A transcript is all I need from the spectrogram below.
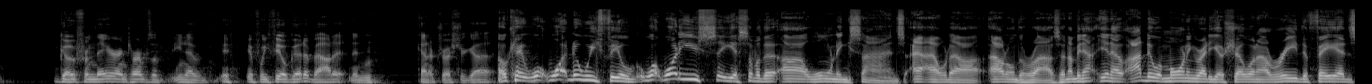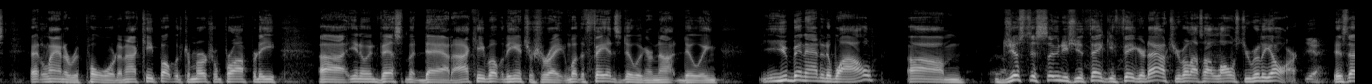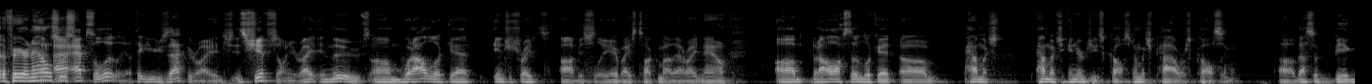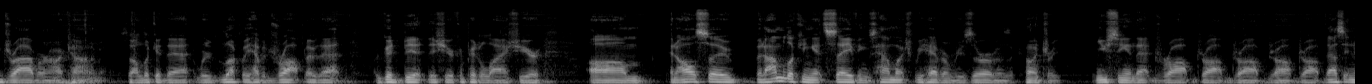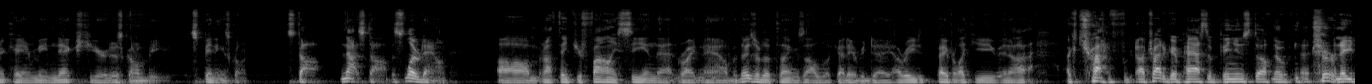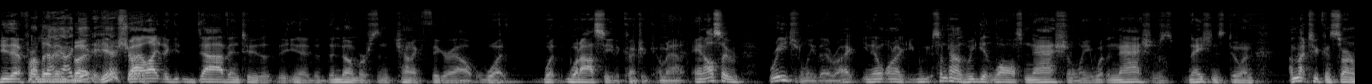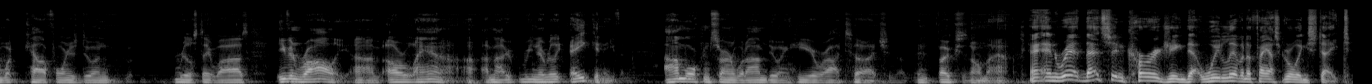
go from there in terms of you know if if we feel good about it, then kind of trust your gut. Okay, what what do we feel? What what do you see as some of the uh, warning signs out uh, out on the horizon? I mean, I, you know, I do a morning radio show and I read the Fed's Atlanta report, and I keep up with commercial property, uh, you know, investment data. I keep up with the interest rate and what the Fed's doing or not doing. You've been at it a while. Um, just as soon as you think you figured out, you realize how lost you really are. Yeah. is that a fair I- analysis? absolutely. I think you're exactly right. It, it shifts on you, right? It moves. Um, what I look at, interest rates, obviously, everybody's talking about that right now. Um, but I'll also look at um, how much how much energy is costing, how much power is costing. Uh, that's a big driver in our economy. So I look at that. We luckily have a drop over that a good bit this year compared to last year. Um, and also, but I'm looking at savings, how much we have in reserve as a country. You seeing that drop, drop, drop, drop, drop. That's indicating to me next year there's going to be spending is going to stop, not stop, but slow down. Um, and I think you're finally seeing that right now. But those are the things I look at every day. I read a paper like you, and I, I try to I try to go past opinion stuff. No, Sure. I know you do that for I a mean, I- living. I but. Yeah, sure. I like to dive into the, the you know the, the numbers and trying to figure out what what what I see the country coming out, and also regionally though, right? You know, when I, we, sometimes we get lost nationally what the nations nation's doing. I'm not too concerned what California's doing real estate wise, even Raleigh, um, Atlanta. I- I'm not you know really aching even. I'm more concerned what I'm doing here where I touch and, and focusing on that. And, and Rhett, that's encouraging that we live in a fast growing state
